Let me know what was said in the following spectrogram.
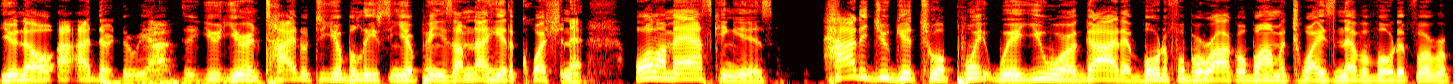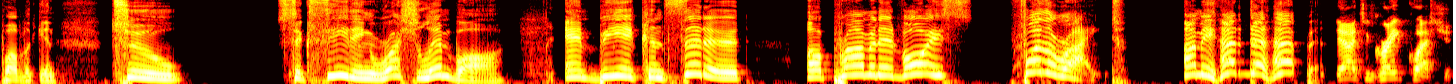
You know, I, I, the, the you, you're entitled to your beliefs and your opinions. I'm not here to question that. All I'm asking is, how did you get to a point where you were a guy that voted for Barack Obama twice, never voted for a Republican, to succeeding Rush Limbaugh and being considered a prominent voice for the right? I mean, how did that happen? Yeah, it's a great question.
